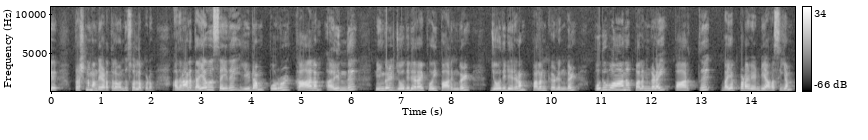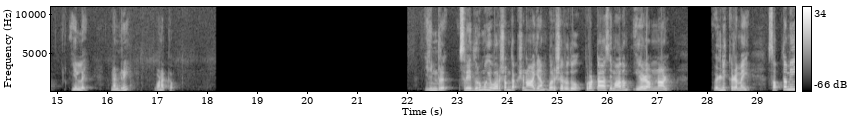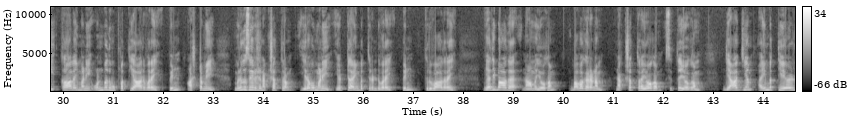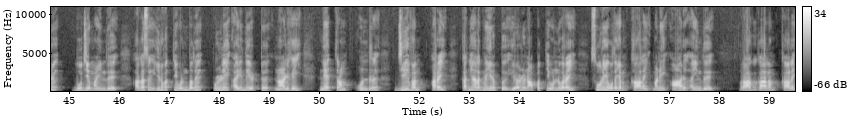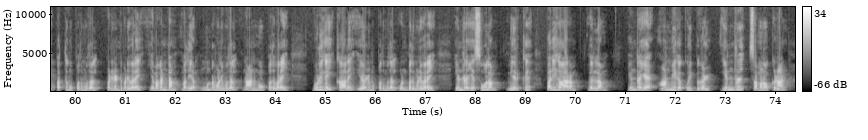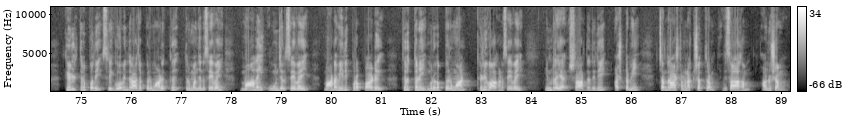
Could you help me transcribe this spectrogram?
பிரஷ்னம் அந்த இடத்துல வந்து சொல்லப்படும். அதனால் தயவு செய்து இடம் பொருள் காலம் அறிந்து நீங்கள் ஜோதிடரை போய் பாருங்கள். ஜோதிடரிடம் பலன் கேளுங்கள். பொதுவான பலன்களை பார்த்து பயப்பட வேண்டிய அவசியம் இல்லை. நன்றி வணக்கம். இன்று ஸ்ரீ துர்முகி வருஷம் தக்ஷணாகினம் வருஷ ருது புரட்டாசி மாதம் ஏழாம் நாள் வெள்ளிக்கிழமை சப்தமி காலை மணி ஒன்பது முப்பத்தி ஆறு வரை பின் அஷ்டமி மிருகசீர்ஷ நட்சத்திரம் இரவு மணி எட்டு ஐம்பத்தி ரெண்டு வரை பின் திருவாதிரை வியதிபாத நாம யோகம் பவகரணம் நட்சத்திர யோகம் சித்த யோகம் தியாஜ்யம் ஐம்பத்தி ஏழு பூஜ்ஜியம் ஐந்து அகசு இருபத்தி ஒன்பது புள்ளி ஐந்து எட்டு நாழிகை நேத்திரம் ஒன்று ஜீவன் அறை கன்னியாலக்ன இருப்பு ஏழு நாற்பத்தி ஒன்று வரை சூரிய உதயம் காலை மணி ஆறு ஐந்து ராகு காலம் காலை பத்து முப்பது முதல் பன்னிரெண்டு மணி வரை யமகண்டம் மதியம் மூன்று மணி முதல் நான்கு முப்பது வரை குளிகை காலை ஏழு முப்பது முதல் ஒன்பது மணி வரை இன்றைய சூலம் மேற்கு பரிகாரம் வெள்ளம். இன்றைய ஆன்மீக குறிப்புகள் இன்று சமநோக்கு நாள். கீழ்த்திருப்பதி ஸ்ரீ கோவிந்தராஜ பெருமாளுக்கு திருமஞ்சன சேவை மாலை ஊஞ்சல் சேவை மாடவீதி புறப்பாடு திருத்தணி முருகப்பெருமான் கிளிவாகன சேவை இன்றைய ஸ்ரார்த்த திதி அஷ்டமி சந்திராஷ்டம நட்சத்திரம் விசாகம் அனுஷம்.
